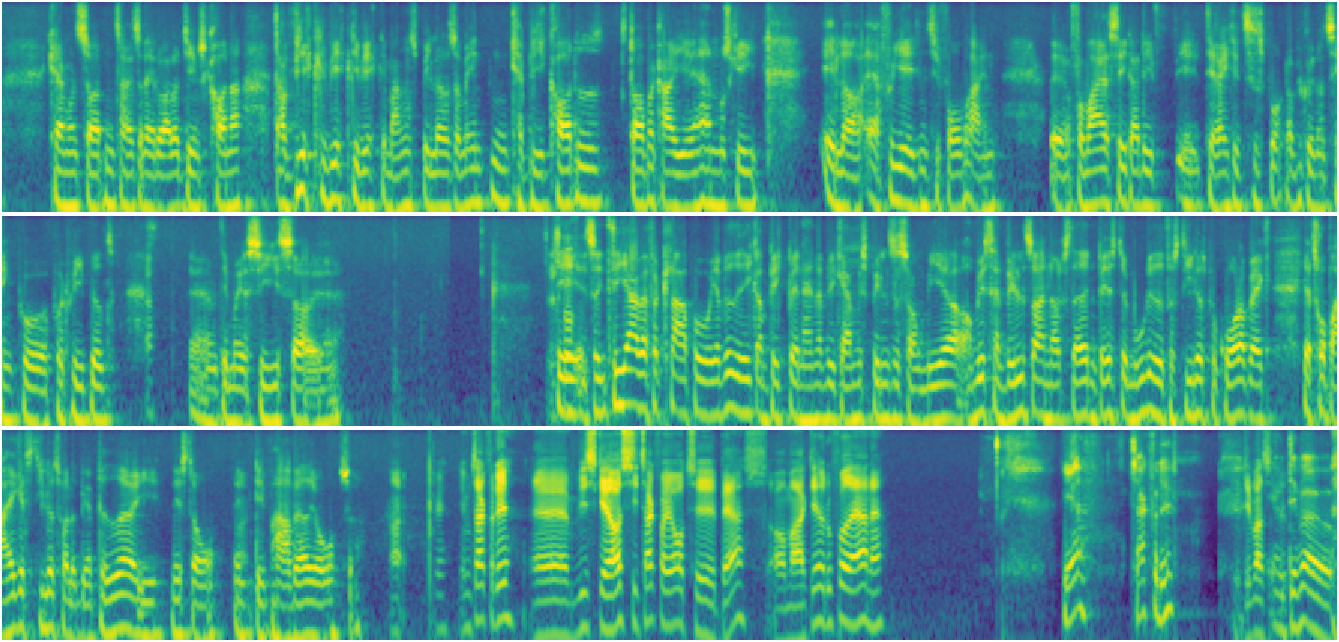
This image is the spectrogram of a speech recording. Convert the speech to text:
Cameron Sutton, Tyson og James Conner. Der er virkelig, virkelig, virkelig mange spillere, som enten kan blive cuttet, stopper karrieren måske, eller er free agents i forvejen. Øh, for mig at se, der er det det rigtige tidspunkt at begynde at tænke på, på et rebuild. Ja. Øh, det må jeg sige, så... Det, så det jeg er i hvert fald klar på. Jeg ved ikke, om Big Ben han vil gerne vil spille en sæson mere, og hvis han vil, så er han nok stadig den bedste mulighed for Steelers på quarterback. Jeg tror bare ikke, at Steelers holdet bliver bedre i næste år, end Nej. det har været i år. Så. Nej, okay. Jamen tak for det. Uh, vi skal også sige tak for i år til Bærs, og Mark, det har du fået æren af. Ja, tak for det. Ja, det var så Jamen, det var jo,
